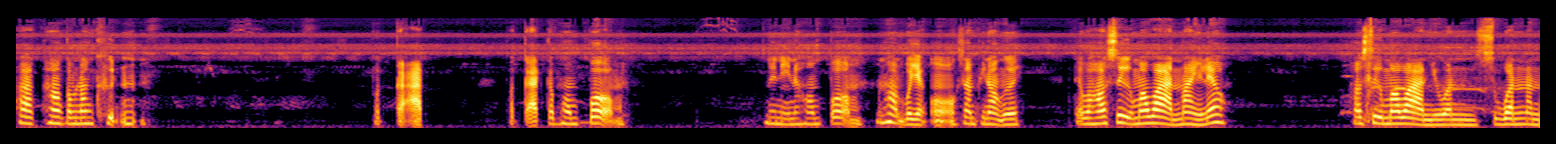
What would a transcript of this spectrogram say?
ผักเฮากำลังขึ้นผักกาดัดกับหอมป้อมในนี้นะหอมป้อม มันหอมบ่อยากออกซ้ำพี่น้องเอ้ยแต่ว่าเขาซื้อมาหวานใหม่แล้วเขาซื้อมาหวานอยู่วันสวนนั่น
